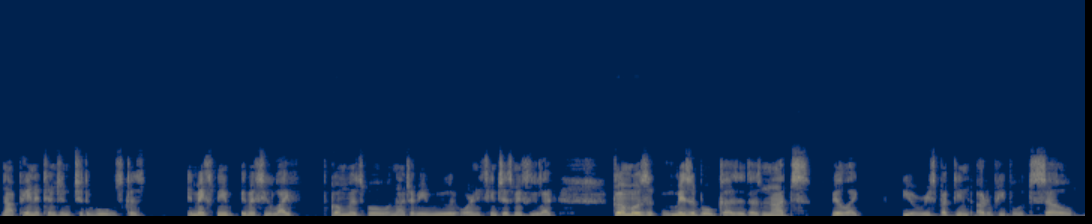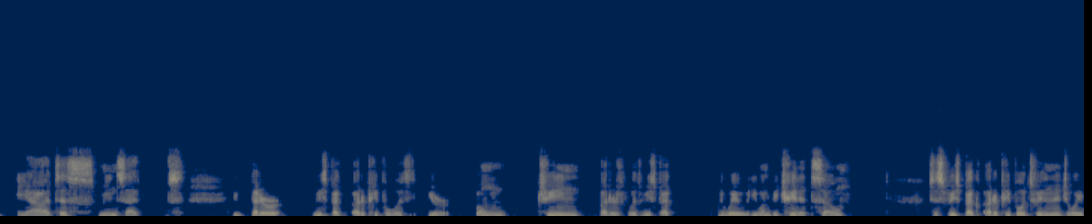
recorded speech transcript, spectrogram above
not paying attention to the rules, cause it makes me, it makes your life go miserable. Not to be rude or anything, just makes your life go miserable, cause it does not feel like you're respecting other people. So yeah, it just means that you better respect other people with your own treating others with respect the way you want to be treated. So just respect other people, treat and enjoy,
